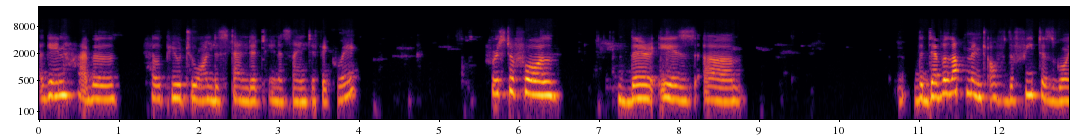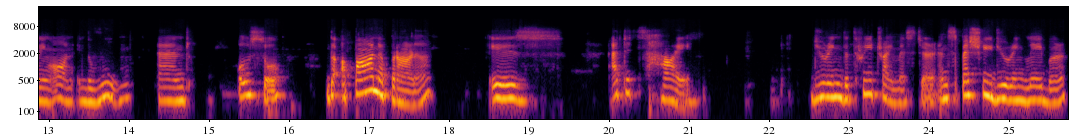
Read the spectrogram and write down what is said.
Again, I will help you to understand it in a scientific way. First of all, there is um, the development of the fetus going on in the womb and also the apana prana is at its high during the three trimester and especially during labor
